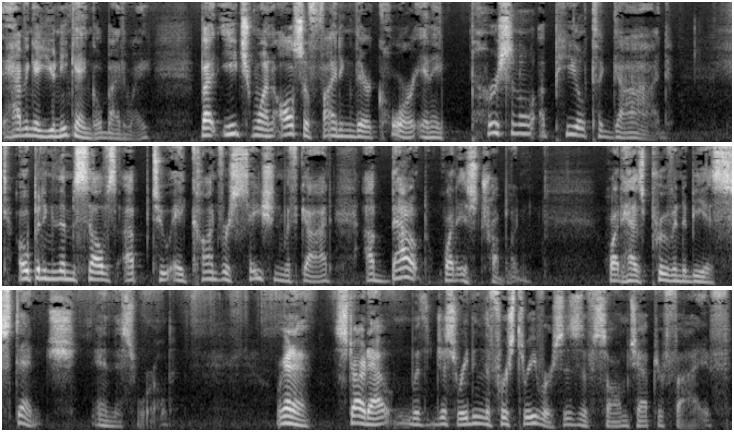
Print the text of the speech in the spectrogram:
having a unique angle, by the way, but each one also finding their core in a personal appeal to God, opening themselves up to a conversation with God about what is troubling, what has proven to be a stench in this world. We're going to start out with just reading the first three verses of Psalm chapter 5.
